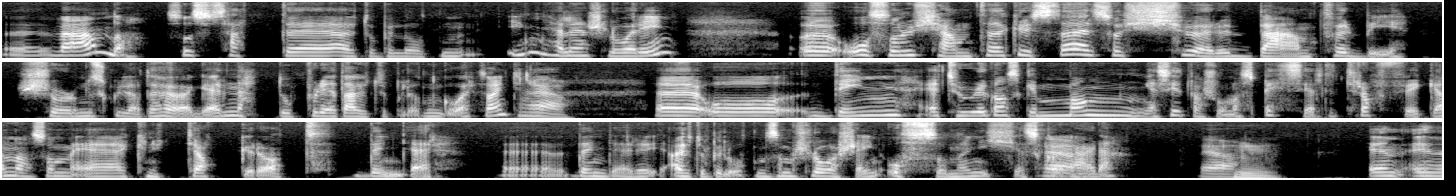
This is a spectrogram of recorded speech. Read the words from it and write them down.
eh, veien, da, så setter autopiloten inn, eller den slår inn. Og så når du kommer til krysset der, så kjører du bent forbi, sjøl om du skulle til høyre, nettopp fordi at autopiloten går. sant? Ja. Uh, og den, jeg tror det er ganske mange situasjoner, spesielt i trafikken, da, som er knyttet til akkurat den der, uh, den der autopiloten som slår seg inn, også når den ikke skal Ja. gjøre det. ja. Mm. En, en,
